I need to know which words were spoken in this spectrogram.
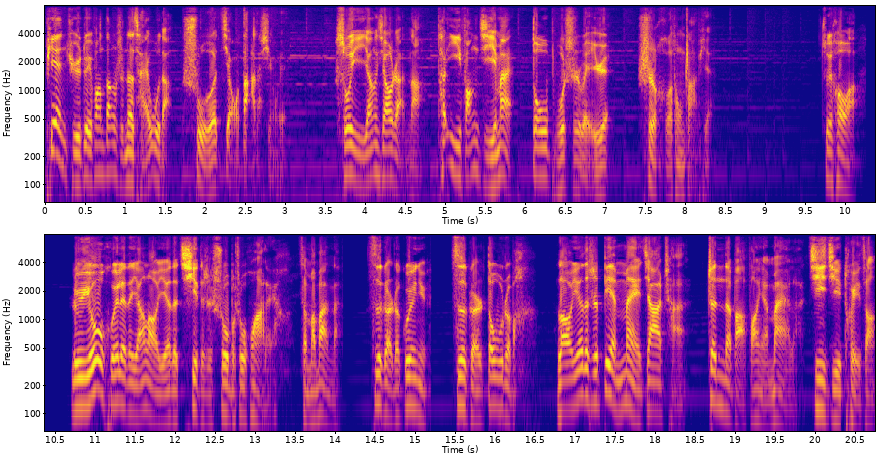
骗取对方当事人的财物的数额较大的行为。所以杨小冉呐，他一房几卖都不是违约，是合同诈骗。最后啊。旅游回来的杨老爷子气的是说不出话来呀，怎么办呢？自个儿的闺女自个儿兜着吧。老爷子是变卖家产，真的把房也卖了，积极退赃，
